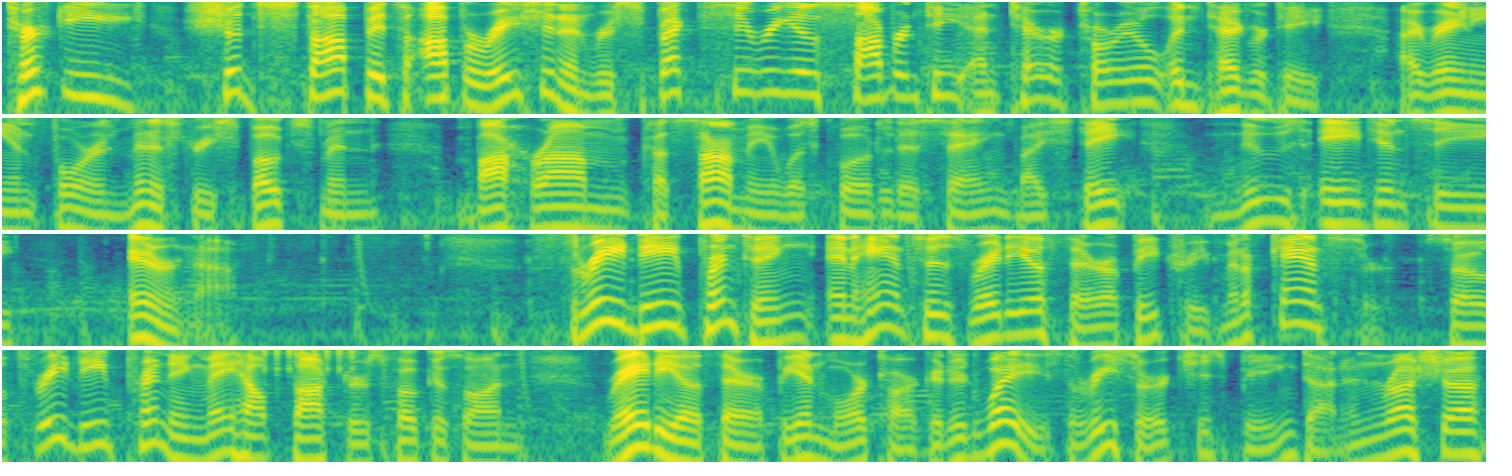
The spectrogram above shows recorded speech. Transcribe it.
Turkey should stop its operation and respect Syria's sovereignty and territorial integrity. Iranian Foreign Ministry spokesman Bahram Qasemi was quoted as saying by state news agency IRNA. 3D printing enhances radiotherapy treatment of cancer. So 3D printing may help doctors focus on radiotherapy in more targeted ways. The research is being done in Russia.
